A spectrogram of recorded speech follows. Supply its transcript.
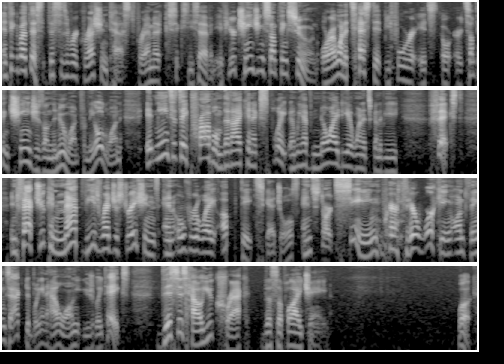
and think about this. This is a regression test for MX67. If you're changing something soon, or I want to test it before it's, or, or, something changes on the new one from the old one, it means it's a problem that I can exploit, and we have no idea when it's going to be fixed. In fact, you can map these registrations and overlay update schedules and start seeing where they're working on things actively and how long it usually takes. This is how you crack the supply chain. Look,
